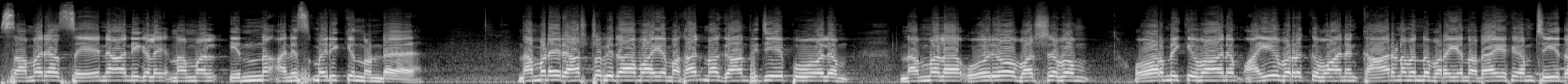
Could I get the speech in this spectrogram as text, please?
സമര സേനാനികളെ നമ്മൾ ഇന്ന് അനുസ്മരിക്കുന്നുണ്ട്. നമ്മുടെ രാഷ്ട്രപിതാവായ മഹാത്മാഗാന്ധിജിയെ പോലും നമ്മൾ ഓരോ വർഷവും ഓർമ്മിക്കുവാനും അയവിറക്കുവാനും കാരണമെന്ന് പറയുന്ന അദ്ദേഹം ചെയ്ത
